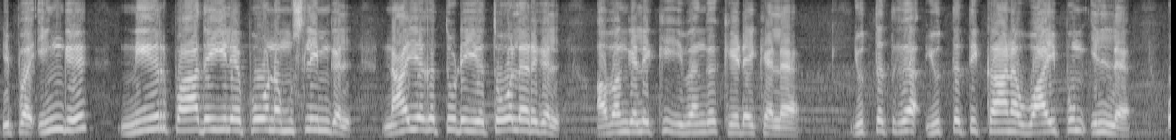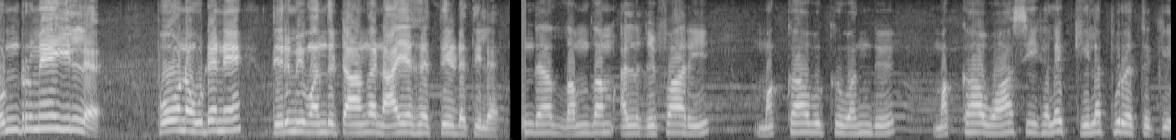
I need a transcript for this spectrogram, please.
இப்போ இங்கு நேர்பாதையிலே போன முஸ்லிம்கள் நாயகத்துடைய தோழர்கள் அவங்களுக்கு இவங்க கிடைக்கல. யுத்தத்துக்கு யுத்தத்துக்கான வாய்ப்பும் இல்லை ஒன்றுமே இல்லை. போன உடனே திரும்பி வந்துட்டாங்க நாயகத்து இடத்துல இந்த லம்லம் அல் கிஃபாரி மக்காவுக்கு வந்து மக்கா வாசிகளை கிளப்புறதுக்கு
